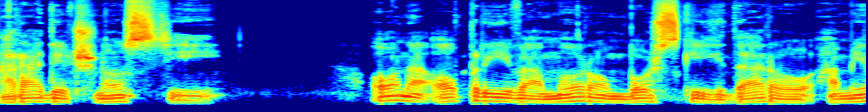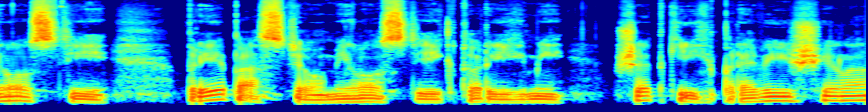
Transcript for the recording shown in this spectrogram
hradečností. Ona oplýva morom božských darov a milostí, priepasťou milostí, ktorých mi všetkých prevýšila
